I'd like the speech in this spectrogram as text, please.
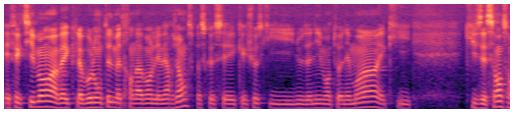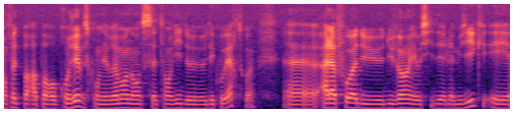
effectivement, avec la volonté de mettre en avant l'émergence, parce que c'est quelque chose qui nous anime Antoine et moi, et qui, qui faisait sens en fait par rapport au projet parce qu'on est vraiment dans cette envie de découverte quoi à la fois du, du, vin et aussi de, la musique et,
